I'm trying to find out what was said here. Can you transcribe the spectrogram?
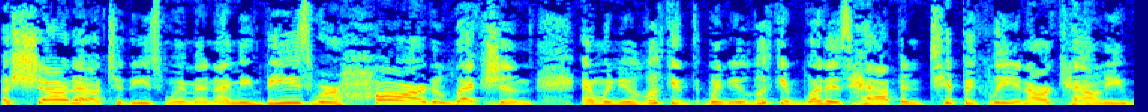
a shout out to these women. I mean, these were hard elections. And when you look at, when you look at what has happened typically in our county,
